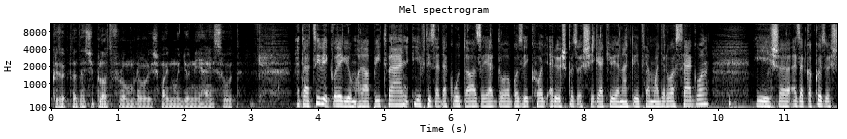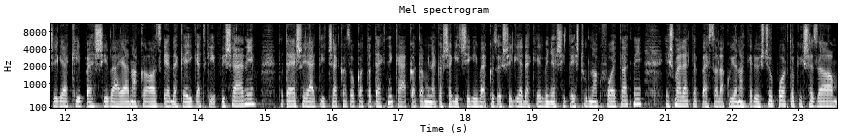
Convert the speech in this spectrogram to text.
közoktatási platformról is majd mondjon néhány szót. Hát a Civil Kollégium Alapítvány évtizedek óta azért dolgozik, hogy erős közösségek jöjjenek létre Magyarországon, és ezek a közösségek képessé váljanak az érdekeiket képviselni, tehát elsajátítsák azokat a technikákat, aminek a segítségével közösségi érdekérvényesítést tudnak folytatni, és mellette persze alakuljanak erős csoportok, és ez a,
